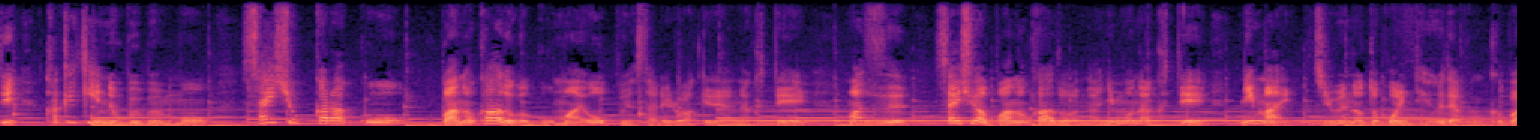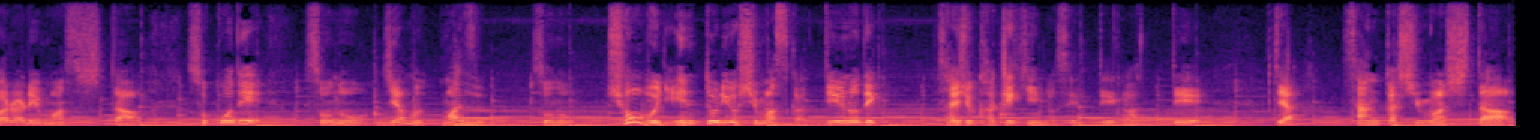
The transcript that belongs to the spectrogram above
で掛け金の部分も最初からこう場のカードが5枚オープンされるわけではなくてまず最初は場のカードは何もなくて2枚自分のところに手札が配られました。そこでそのじゃあまずその勝負にエントリーをしますかっていうので最初掛け金の設定があってじゃあ参加しました。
